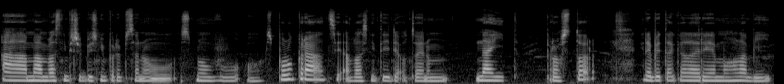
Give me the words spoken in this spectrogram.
a mám vlastně předběžně podepsanou smlouvu o spolupráci a vlastně teď jde o to jenom najít prostor, kde by ta galerie mohla být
